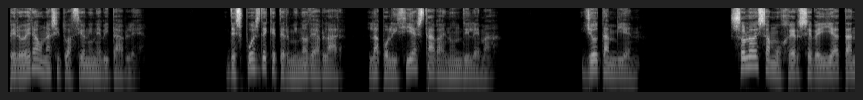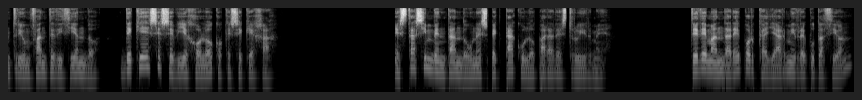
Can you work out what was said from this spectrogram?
pero era una situación inevitable. Después de que terminó de hablar, la policía estaba en un dilema. Yo también. Solo esa mujer se veía tan triunfante diciendo, ¿de qué es ese viejo loco que se queja? Estás inventando un espectáculo para destruirme. ¿Te demandaré por callar mi reputación?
